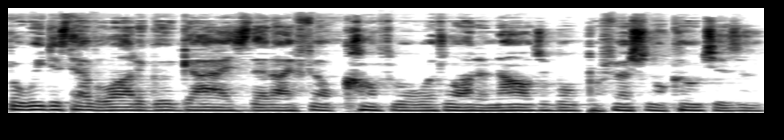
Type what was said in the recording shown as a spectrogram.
but we just have a lot of good guys that I felt comfortable with, a lot of knowledgeable professional coaches. And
